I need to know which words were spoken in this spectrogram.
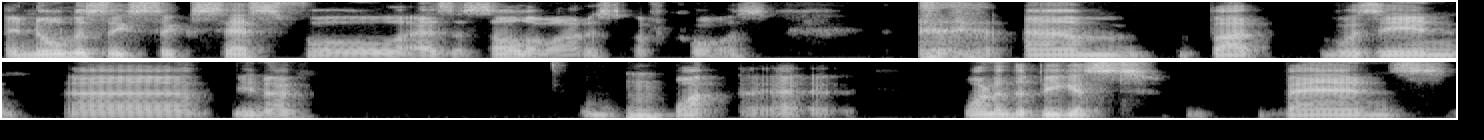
enormously successful as a solo artist, of course, um, but was in uh, you know one uh, one of the biggest bands.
